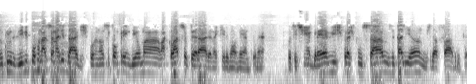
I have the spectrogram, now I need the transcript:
inclusive por nacionalidades, por não se compreender uma, uma classe operária naquele momento, né? Você tinha greves para expulsar os italianos da fábrica,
